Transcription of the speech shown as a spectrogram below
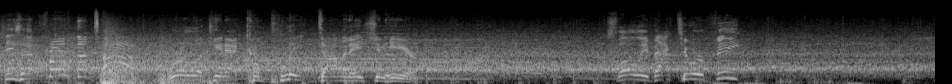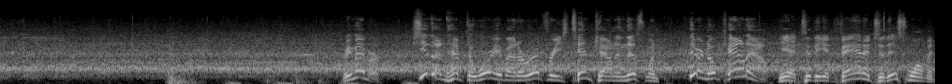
She's at from the top. We're looking at complete domination here. Slowly back to her feet. Remember, she doesn't have to worry about a referee's 10 count in this one. There are no count out. Yeah, to the advantage of this woman.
